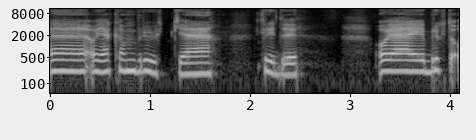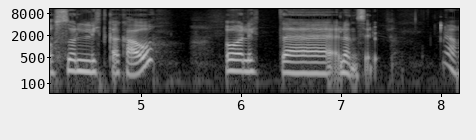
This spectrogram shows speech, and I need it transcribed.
Eh, og jeg kan bruke krydder. Og jeg brukte også litt kakao og litt eh, lønnesirup. Ja.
